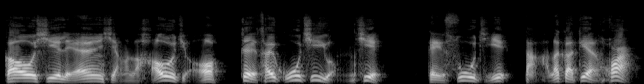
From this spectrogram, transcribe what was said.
高希莲想了好久，这才鼓起勇气给苏吉打了个电话。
